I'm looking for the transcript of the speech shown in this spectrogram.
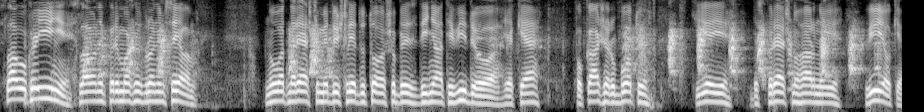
Слава Україні! Слава непереможним Збройним силам! Ну от нарешті ми дійшли до того, щоб здійняти відео, яке покаже роботу тієї безперечно гарної віялки.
